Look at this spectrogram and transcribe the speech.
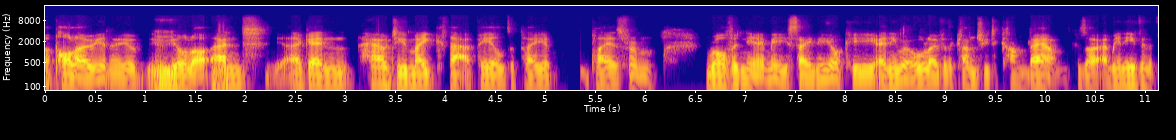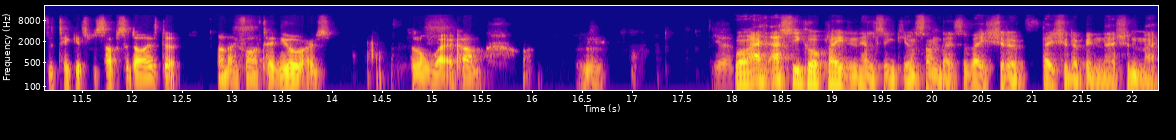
Apollo, you know, your, mm. your lot. Mm. And again, how do you make that appeal to play players from Rovaniemi, Seinäjoki, anywhere all over the country to come down? Because I, I, mean, even if the tickets were subsidised at I don't know five ten euros, it's a long way to come. Mm. Yeah. Well, SJK played in Helsinki on Sunday, so they should have they should have been there, shouldn't they?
